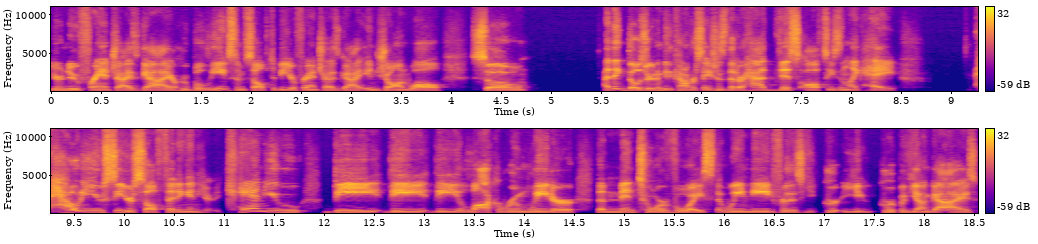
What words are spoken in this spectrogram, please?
your new franchise guy or who believes himself to be your franchise guy in John Wall. So I think those are going to be the conversations that are had this offseason. Like, hey, how do you see yourself fitting in here? Can you be the the locker room leader, the mentor voice that we need for this gr- group of young guys,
